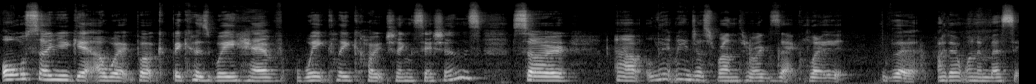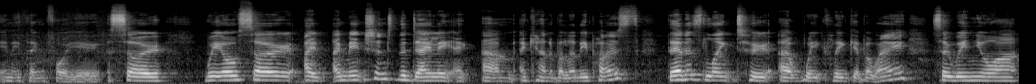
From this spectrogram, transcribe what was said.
also you get a workbook because we have weekly coaching sessions. So uh, let me just run through exactly the I don't want to miss anything for you. So we also, I, I mentioned the daily um, accountability posts. That is linked to a weekly giveaway. So when you're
